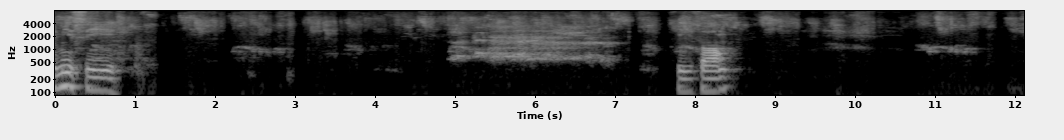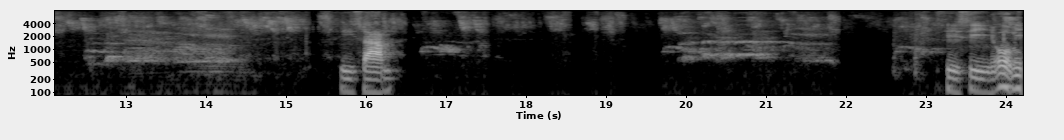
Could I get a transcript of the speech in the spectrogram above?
จะมีสี่สี่สองสี่สามสี่สี่โอ้ มี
